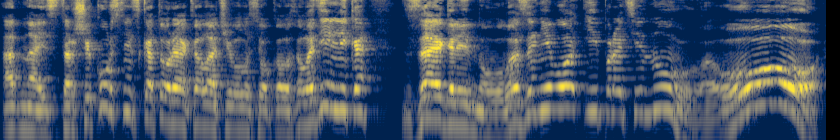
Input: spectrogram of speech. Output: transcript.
одна из старшекурсниц, которая околачивалась около холодильника, заглянула за него и протянула. «О,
